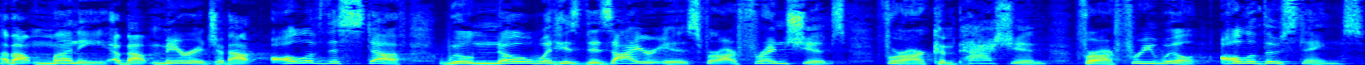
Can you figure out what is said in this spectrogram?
about money, about marriage, about all of this stuff, we'll know what his desire is for our friendships, for our compassion, for our free will, all of those things.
